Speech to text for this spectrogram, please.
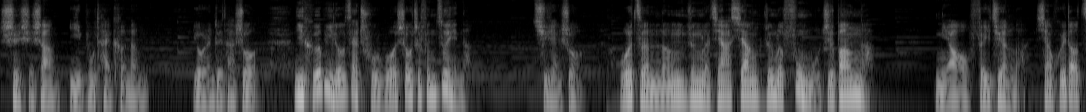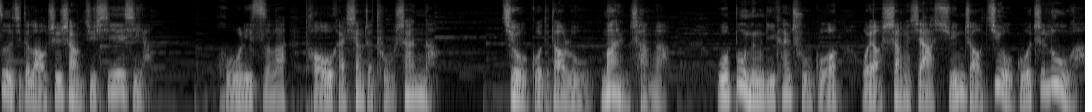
事实上已不太可能。有人对他说：“你何必留在楚国受这份罪呢？”屈原说：“我怎能扔了家乡，扔了父母之邦啊？鸟飞倦了，想回到自己的老枝上去歇息呀。狐狸死了，头还向着土山呢。救国的道路漫长啊，我不能离开楚国，我要上下寻找救国之路啊。”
